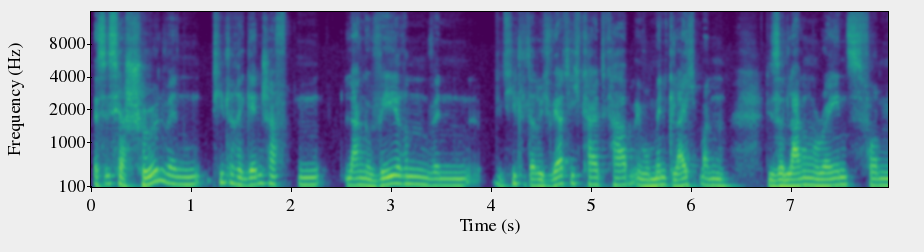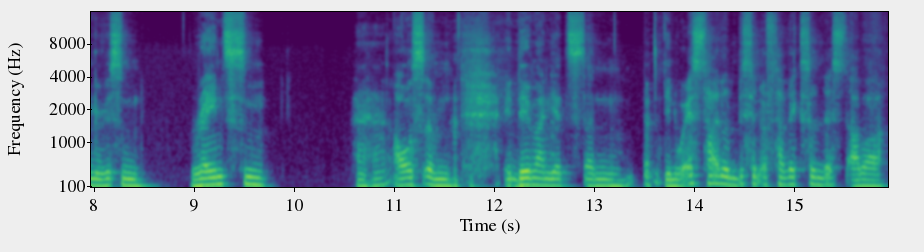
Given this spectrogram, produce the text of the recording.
es ist ja schön, wenn Titelregentschaften lange währen, wenn die Titel dadurch Wertigkeit haben. Im Moment gleicht man diese langen Reigns von gewissen Reignsen aus, ähm, indem man jetzt dann den US-Title ein bisschen öfter wechseln lässt. Aber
